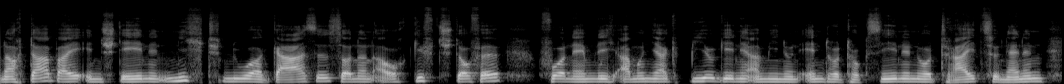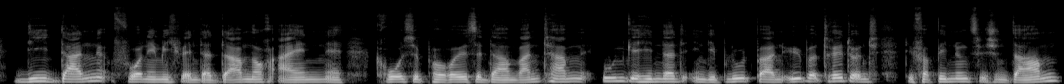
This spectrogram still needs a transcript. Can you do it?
Und auch dabei entstehen nicht nur Gase, sondern auch Giftstoffe, vornehmlich Ammoniak, biogene Amine und Endotoxine, nur drei zu nennen, die dann, vornehmlich wenn der Darm noch eine große poröse Darmwand haben, ungehindert in die Blutbahn übertritt und die Verbindung zwischen Darm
